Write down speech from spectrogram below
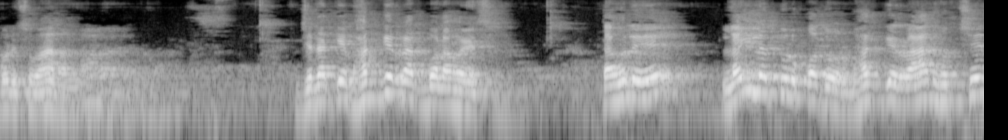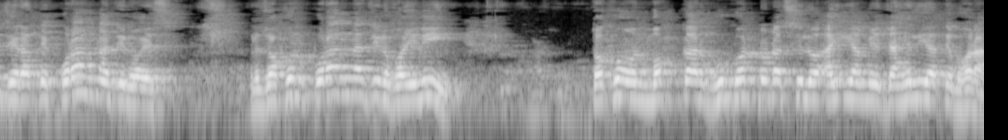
বলে সুবহানাল্লাহ। যেটাকে ভাগ্যের রাত বলা হয়েছে। তাহলে লাইলাতুল কদর ভাগ্যের রাত হচ্ছে যে রাতে কোরআন নাজিল হয়েছে। যখন কোরআন নাজিল হয়নি, তখন মক্কার ভূখণ্ডটা ছিল আইয়ামে জাহেলিয়াতে ভরা।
